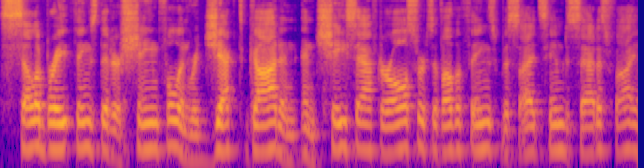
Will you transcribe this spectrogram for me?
celebrate things that are shameful and reject God and, and chase after all sorts of other things besides Him to satisfy.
